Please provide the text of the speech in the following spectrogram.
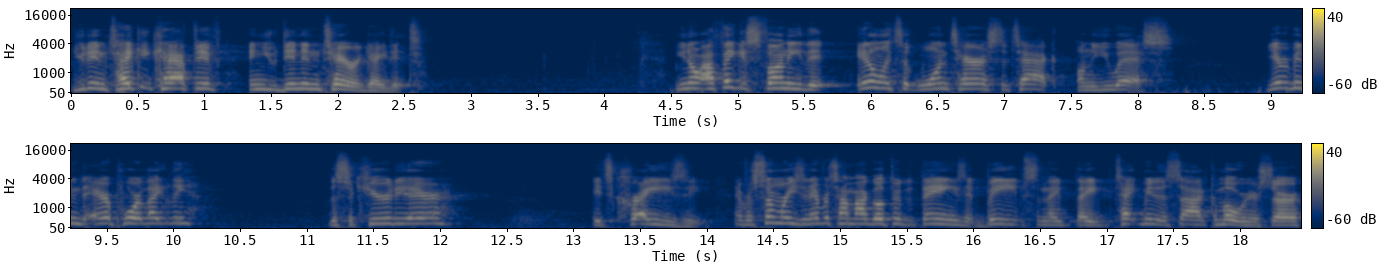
You didn't take it captive and you didn't interrogate it. You know, I think it's funny that it only took one terrorist attack on the U.S. You ever been to the airport lately? The security there? It's crazy. And for some reason, every time I go through the things, it beeps and they, they take me to the side, come over here, sir.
